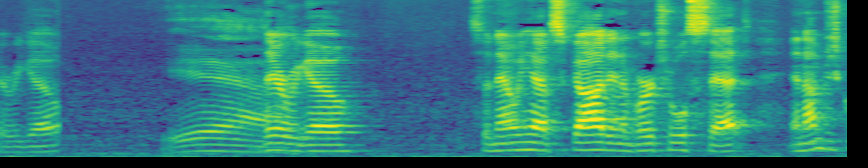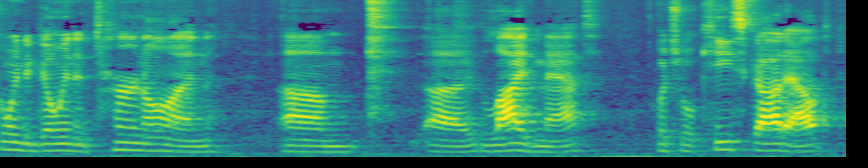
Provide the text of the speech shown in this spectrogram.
There we go. Yeah. There we go. So now we have Scott in a virtual set, and I'm just going to go in and turn on um, uh, LiveMatte, which will key Scott out.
